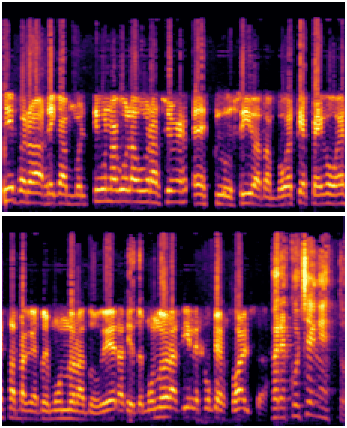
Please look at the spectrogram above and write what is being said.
Sí, pero la Rick and Morty tiene una colaboración ex- exclusiva. Tampoco es que pegó esa para que todo el mundo la tuviera. Si todo el mundo la tiene, es porque es falsa. Pero escuchen esto.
